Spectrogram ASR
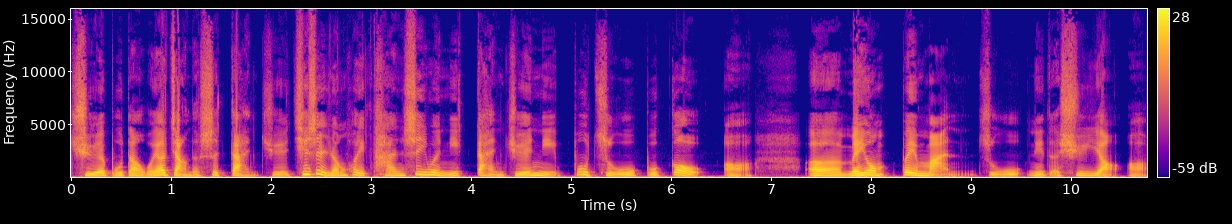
觉不到。我要讲的是感觉。其实人会贪，是因为你感觉你不足、不够啊，呃，没有被满足你的需要啊。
